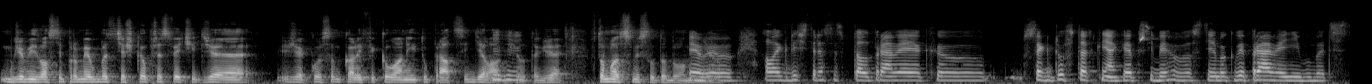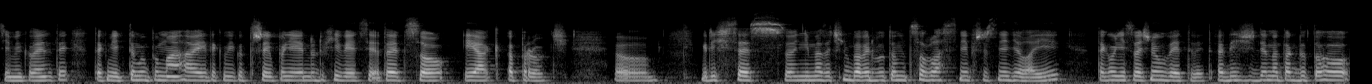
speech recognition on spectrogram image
může být vlastně pro mě vůbec těžké přesvědčit, že, že jako jsem kvalifikovaný tu práci dělat. Mm-hmm. Že? Takže v tomhle smyslu to bylo jo, jo. Ale když teda se ptal právě, jak eh, se dostat k nějaké příběhovosti nebo k vyprávění vůbec s těmi klienty, tak mě k tomu pomáhají takové jako tři úplně jednoduché věci a to je co, jak a proč. Eh, když se s nimi začnu bavit o tom, co vlastně přesně dělají, tak oni se začnou větvit. A když jdeme pak do toho,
